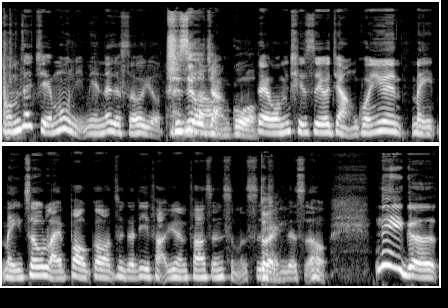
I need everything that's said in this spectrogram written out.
我们在节目里面那个时候有，其实有讲过，对，我们其实有讲过，因为每每周来报告这个立法院发生什么事情的时候，那个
